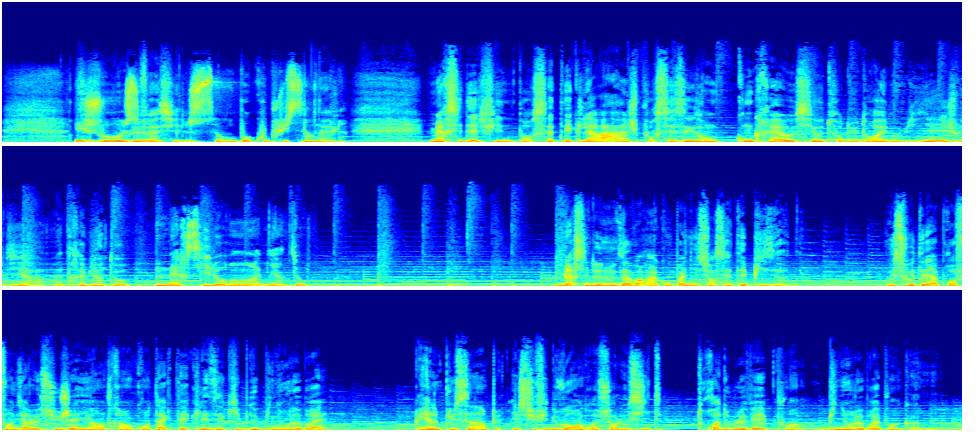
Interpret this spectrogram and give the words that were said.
les choses sont beaucoup plus simples. Merci Delphine pour cet éclairage, pour ces exemples concrets aussi autour du droit immobilier. Et je vous dis à, à très bientôt. Merci Laurent, à bientôt. Merci de nous avoir accompagnés sur cet épisode. Vous souhaitez approfondir le sujet et entrer en contact avec les équipes de Bignon Lebray Rien de plus simple, il suffit de vous rendre sur le site www.bignonlebray.com.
